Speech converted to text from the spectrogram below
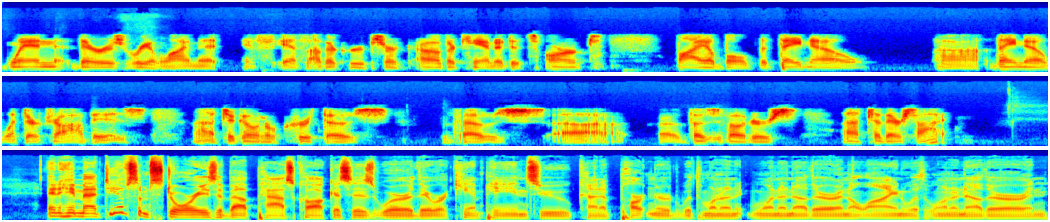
when there is realignment, if if other groups or other candidates aren't viable, that they know uh, they know what their job is uh, to go and recruit those those uh, uh those voters uh, to their side. And hey, Matt, do you have some stories about past caucuses where there were campaigns who kind of partnered with one one another and aligned with one another? And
